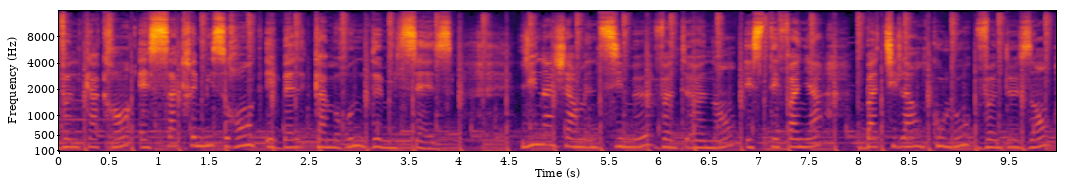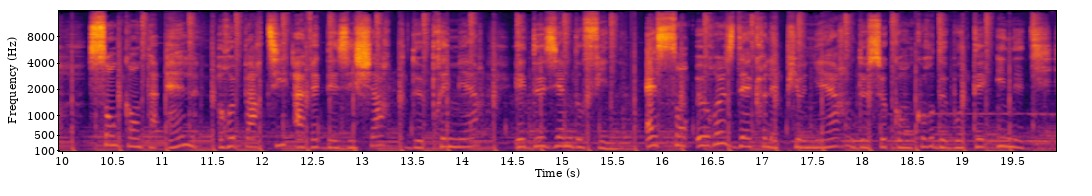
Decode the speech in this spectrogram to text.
24 ans, est sacrée Miss Ronde et Belle Cameroun 2016. Lina Germaine Simeux, 21 ans, et Stéphania Batilan Koulou, 22 ans, sont quant à elles reparties avec des écharpes de première et deuxième dauphine. Elles sont heureuses d'être les pionnières de ce concours de beauté inédit.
